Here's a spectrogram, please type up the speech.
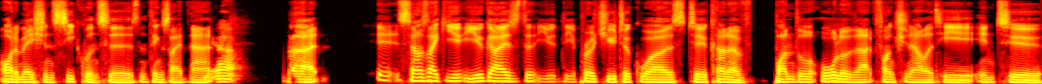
automation sequences and things like that. Yeah. But it sounds like you you guys the you, the approach you took was to kind of bundle all of that functionality into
